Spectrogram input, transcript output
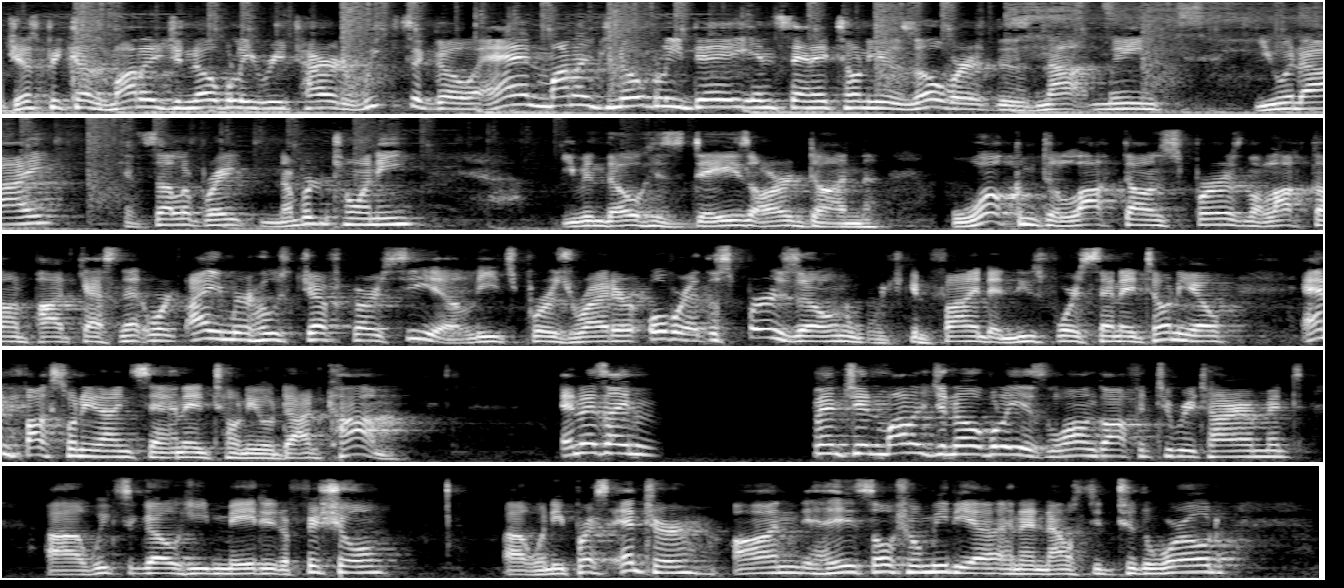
Just because Manu Ginobili retired weeks ago and Manu Ginobili Day in San Antonio is over does not mean you and I can celebrate number 20, even though his days are done. Welcome to Locked On Spurs and the Locked On Podcast Network. I am your host, Jeff Garcia, lead Spurs writer over at the Spurs Zone, which you can find at News 4 San Antonio and Fox29SanAntonio.com. And as I mentioned, Manu Ginobili is long off into retirement. Uh, weeks ago, he made it official uh, when he pressed enter on his social media and announced it to the world.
